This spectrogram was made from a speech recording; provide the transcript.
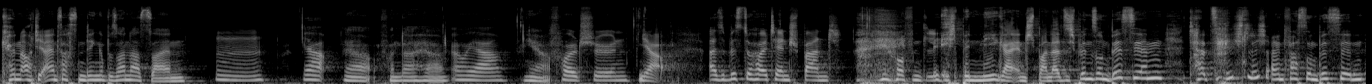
können auch die einfachsten Dinge besonders sein. Mhm. Ja. Ja, von daher. Oh ja. Ja. Voll schön. Ja. Also bist du heute entspannt? Hoffentlich. Ich bin mega entspannt. Also ich bin so ein bisschen tatsächlich einfach so ein bisschen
